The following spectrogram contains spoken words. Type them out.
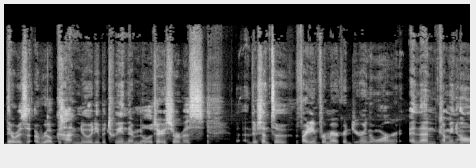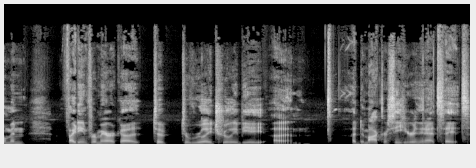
there was a real continuity between their military service, their sense of fighting for America during the war, and then coming home and fighting for America to, to really truly be um, a democracy here in the United States.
